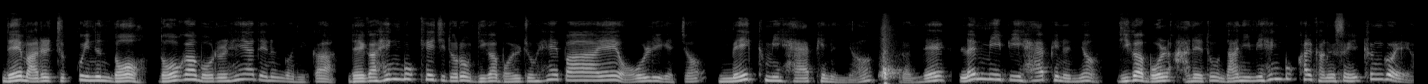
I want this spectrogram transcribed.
내 말을 듣고 있는 너, 너가 뭐를 해야 되는 거니까 내가 행복해지도록 네가 뭘 좀 해봐에 어울리겠죠. make me happy는요. 그런데 let me be happy는요. 네가 뭘 안 해도 난 이미 행복할 가능성이 큰 거예요.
